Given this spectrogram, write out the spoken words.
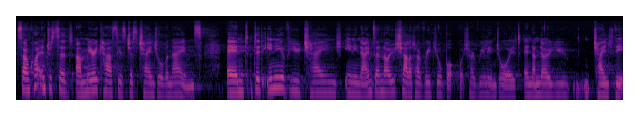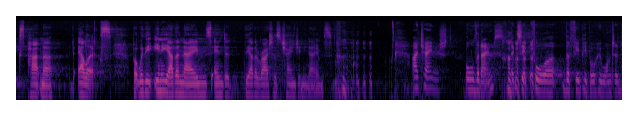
So I'm quite interested. Um, Mary Karr says just change all the names. And did any of you change any names? I know, Charlotte, I've read your book, which I really enjoyed, and I know you changed the ex partner, Alex. But were there any other names, and did the other writers change any names? I changed all the names except for the few people who wanted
